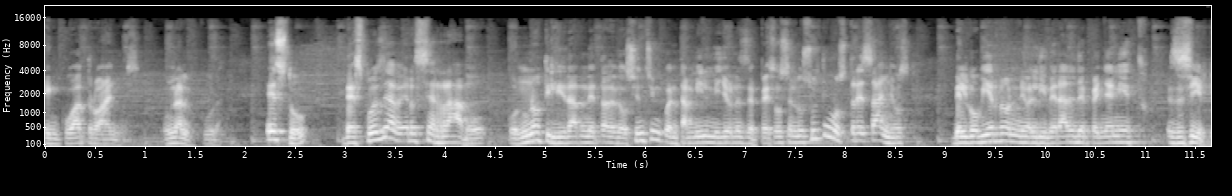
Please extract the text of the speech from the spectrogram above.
en cuatro años. Una locura. Esto después de haber cerrado con una utilidad neta de 250 mil millones de pesos en los últimos tres años del gobierno neoliberal de Peña Nieto. Es decir,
